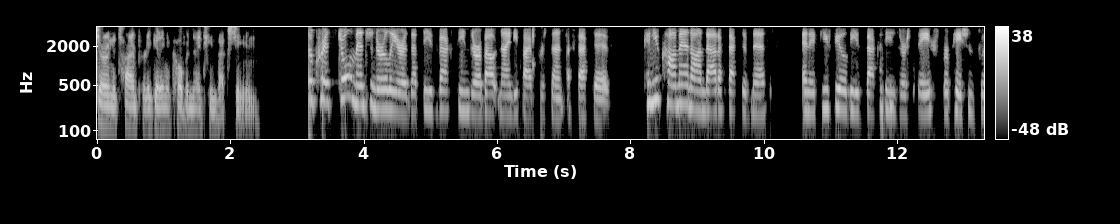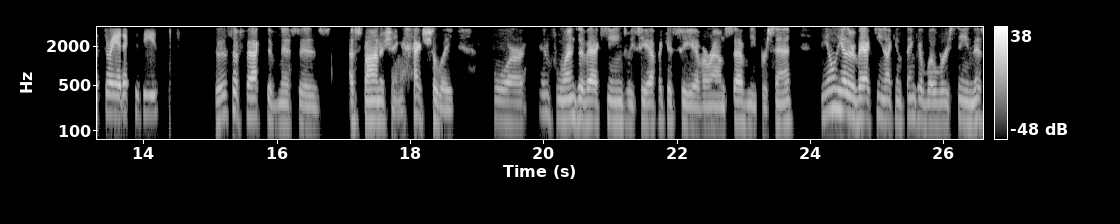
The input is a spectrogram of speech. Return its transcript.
during the time period of getting a COVID 19 vaccine. So, Chris, Joel mentioned earlier that these vaccines are about 95% effective. Can you comment on that effectiveness and if you feel these vaccines are safe for patients with psoriatic disease? This effectiveness is astonishing, actually. For influenza vaccines, we see efficacy of around 70%. The only other vaccine I can think of where we're seeing this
